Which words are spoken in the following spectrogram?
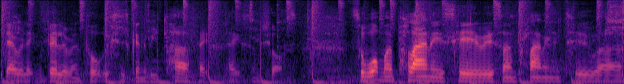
derelict villa and thought this is going to be perfect to take some shots. So what my plan is here is I'm planning to uh,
